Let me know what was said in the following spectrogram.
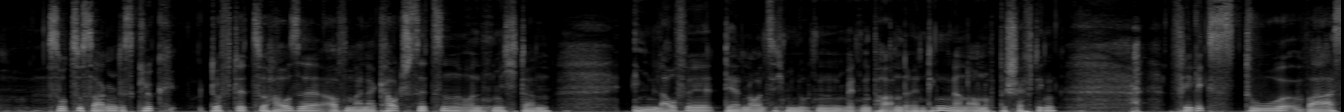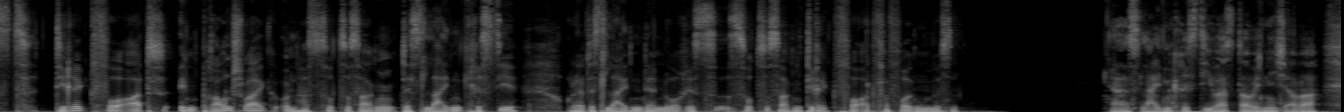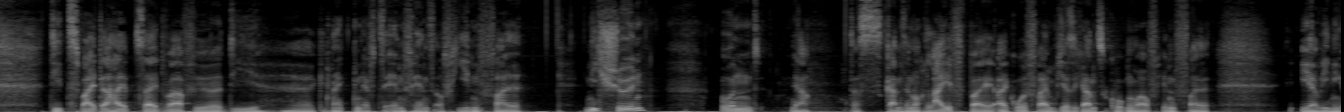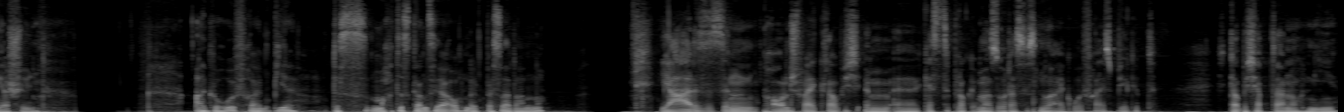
sozusagen das Glück, durfte zu Hause auf meiner Couch sitzen und mich dann im Laufe der 90 Minuten mit ein paar anderen Dingen dann auch noch beschäftigen. Felix, du warst direkt vor Ort in Braunschweig und hast sozusagen das Leiden Christi oder das Leiden der Norris sozusagen direkt vor Ort verfolgen müssen. Ja, das Leiden Christi war es, glaube ich, nicht, aber die zweite Halbzeit war für die äh, geneigten FCN-Fans auf jeden Fall nicht schön. Und ja, das Ganze noch live bei alkoholfreiem Bier sich anzugucken, war auf jeden Fall eher weniger schön. Alkoholfreiem Bier, das macht das Ganze ja auch nicht besser dann, ne? Ja, das ist in Braunschweig, glaube ich, im äh, Gästeblock immer so, dass es nur alkoholfreies Bier gibt. Ich glaube, ich habe da noch nie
